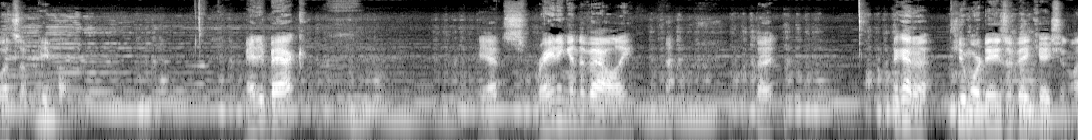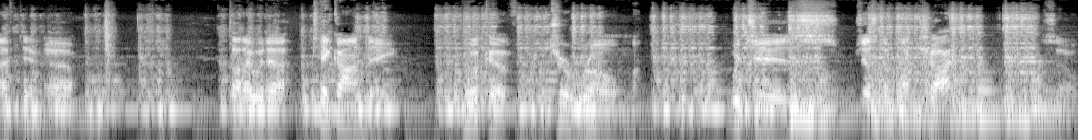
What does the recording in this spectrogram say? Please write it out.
What's up, people? Made it back. It's raining in the valley, but I got a few more days of vacation left, and uh, thought I would uh, take on the book of Jarom, which is just a one shot. So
